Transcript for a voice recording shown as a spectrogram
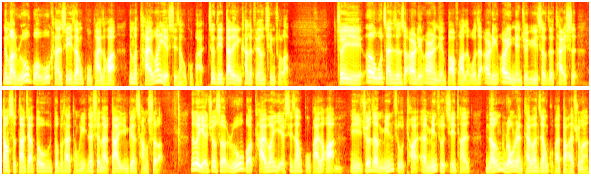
那么，如果乌克兰是一张骨牌的话，那么台湾也是一张骨牌。这里大家已经看得非常清楚了。所以，俄乌战争是二零二二年爆发的。我在二零二一年就预测这态势，当时大家都都不太同意。那现在大家已经变成常识了。那么也就是说，如果台湾也是一张骨牌的话，你觉得民主团呃民主集团能容忍台湾这张骨牌倒下去吗？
